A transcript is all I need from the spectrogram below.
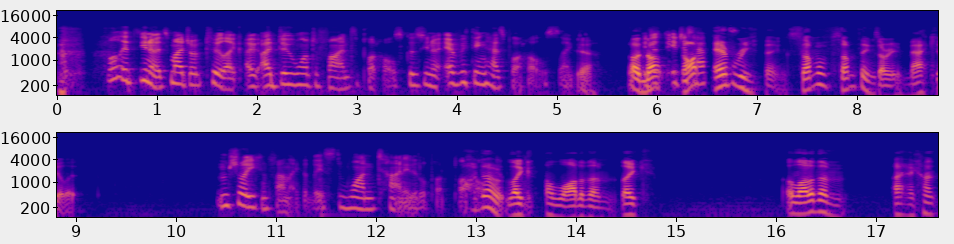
well, it's you know it's my job too. Like I, I do want to find some plot holes because you know everything has plot holes. Like Yeah. Oh, It not just- just not happens. everything. Some of some things are immaculate. I'm sure you can find like at least one tiny little plot, plot I hole. no, like a lot of them, like a lot of them. I, I can't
